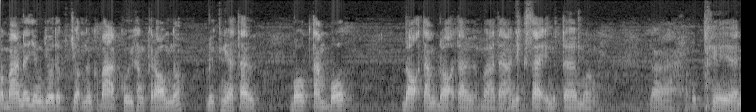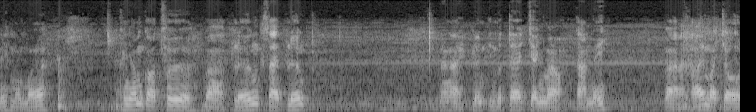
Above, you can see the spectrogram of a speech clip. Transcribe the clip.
ក៏បានដែរយើងយកទៅភ្ជាប់នឹងក្បាលអាគុយខាងក្រោមនោះដូចគ្នាទៅបោកតាមបោកដកតាមដកទៅបាទតែអានេះខ្សែ inverter ហ្មងបាទអូខេអានេះមកមើលខ្ញុំក៏ធ្វើបាទភ្លើងខ្សែភ្លើងហ្នឹងហើយភ្លើង inverter ចេញមកតាមនេះបាទហើយមកចូល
